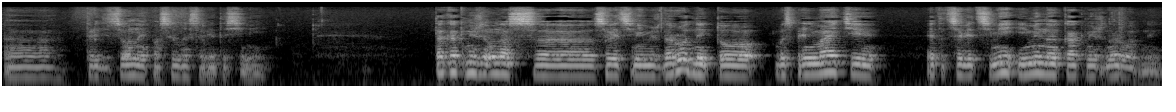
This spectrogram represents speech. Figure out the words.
а, традиционные посылы Совета Семей. Так как у нас э, Совет Семей международный, то воспринимайте этот Совет Семей именно как международный.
